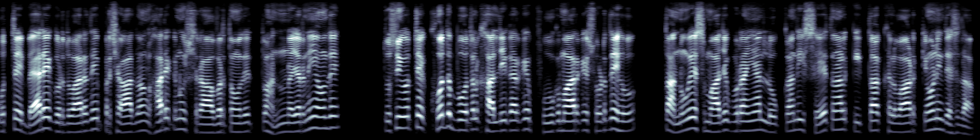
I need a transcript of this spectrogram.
ਉੱਥੇ ਬਹਿਰੇ ਗੁਰਦੁਆਰੇ ਦੇ ਪ੍ਰਸ਼ਾਦ ਵਾਂਗ ਹਰ ਇੱਕ ਨੂੰ ਸ਼ਰਾਬ ਵਰਤਾਉਂਦੇ ਤੁਹਾਨੂੰ ਨਜ਼ਰ ਨਹੀਂ ਆਉਂਦੇ। ਤੁਸੀਂ ਉੱਥੇ ਖੁਦ ਬੋਤਲ ਖਾਲੀ ਕਰਕੇ ਫੂਕ ਮਾਰ ਕੇ ਸੁੱਟਦੇ ਹੋ। ਤੁਹਾਨੂੰ ਇਹ ਸਮਾਜਿਕ ਬੁਰਾਈਆਂ ਲੋਕਾਂ ਦੀ ਸਿਹਤ ਨਾਲ ਕੀਤਾ ਖਿਲਵਾੜ ਕਿਉਂ ਨਹੀਂ ਦਿਸਦਾ?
